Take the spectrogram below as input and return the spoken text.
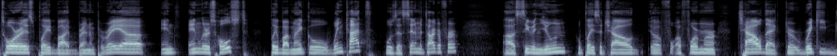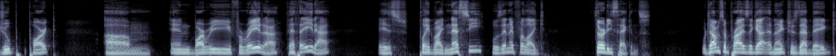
Torres, played by Brandon Perea. Antlers Holst, played by Michael Wincott, who's a cinematographer. Uh, Steven Yeun, who plays a child, uh, f- a former child actor, Ricky Jupe Park. Um, and Barbie Ferreira, Ferreira is played by Nessie, who's in it for like 30 seconds. Which I'm surprised they got an actress that big.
